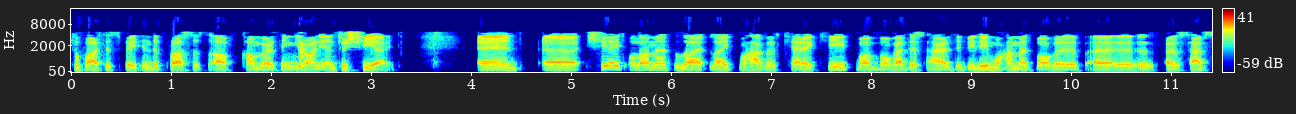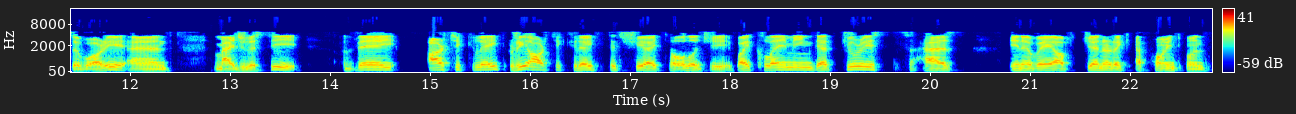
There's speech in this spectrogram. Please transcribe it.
to participate in the process of converting Iranian to Shiite. And uh, Shiite ulama like, like Muhammad Karaki, Muqaddas Ardebili, Muhammad Baqir uh, uh, Sabzevari, and Majlisi, they articulate, re-articulated Shiite theology by claiming that jurists has, in a way of generic appointment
